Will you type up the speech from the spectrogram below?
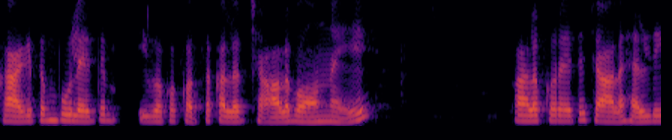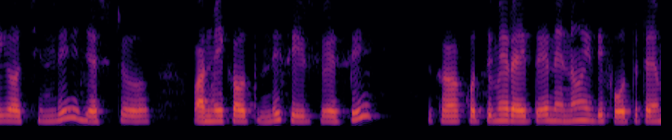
కాగితం పూలు అయితే ఇవి ఒక కొత్త కలర్ చాలా బాగున్నాయి. పాలకూర అయితే చాలా హెల్దీగా వచ్చింది. జస్ట్ వన్ వీక్ అవుతుంది సీడ్స్ వేసి. ఇక కొత్తిమీర అయితే నేను ఇది ఫోర్త్ టైం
